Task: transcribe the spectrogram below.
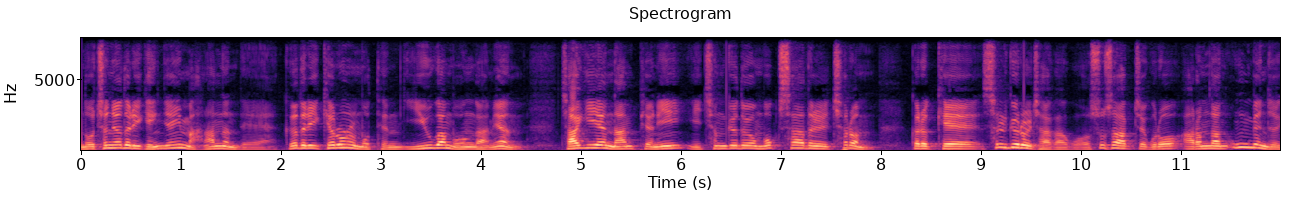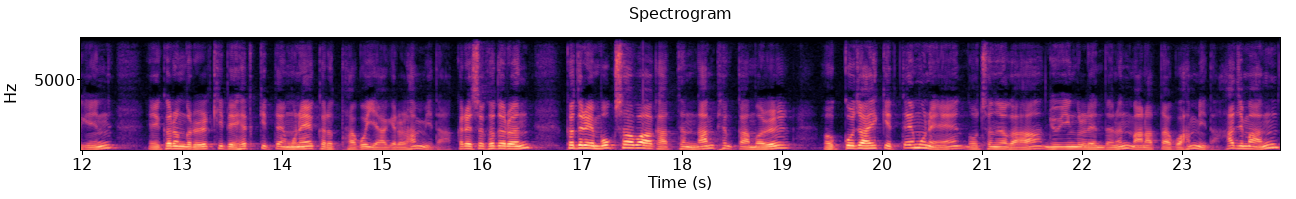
노처녀들이 굉장히 많았는데 그들이 결혼을 못한 이유가 뭔가 하면 자기의 남편이 이 청교도 목사들처럼 그렇게 설교를 잘하고 수사학적으로 아름다운 웅변적인 에, 그런 것을 기대했기 때문에 그렇다고 이야기를 합니다. 그래서 그들은 그들의 목사와 같은 남편감을 얻고자 했기 때문에 노처녀가 뉴잉글랜드는 많았다고 합니다. 하지만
